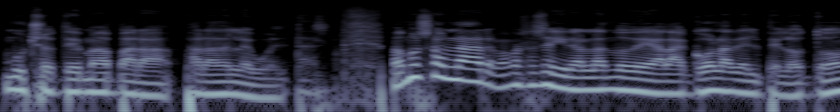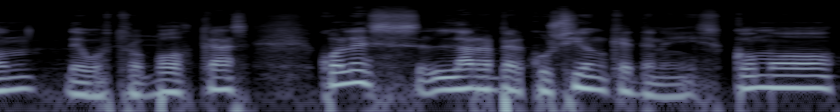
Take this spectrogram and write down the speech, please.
mucho tema para, para, darle vueltas. Vamos a hablar, vamos a seguir hablando de a la cola del pelotón, de vuestro podcast. ¿Cuál es la repercusión que tenéis? ¿Cómo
